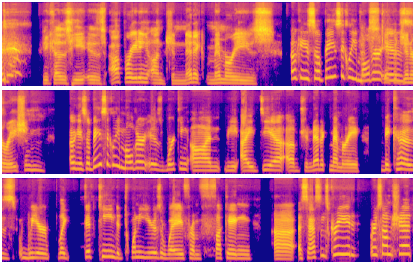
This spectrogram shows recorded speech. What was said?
because he is operating on genetic memories. okay, so basically that Mulder skip a is generation. Okay, so basically Mulder is working on the idea of genetic memory because we're like 15 to 20 years away from fucking uh Assassin's Creed or some shit.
